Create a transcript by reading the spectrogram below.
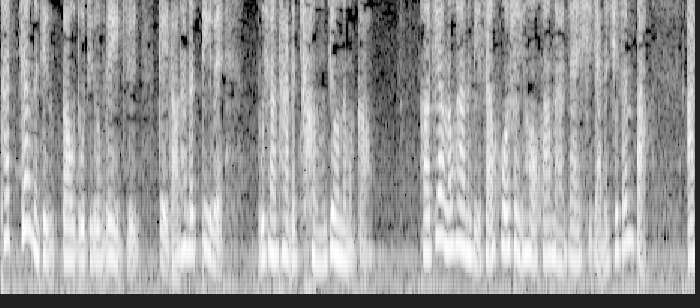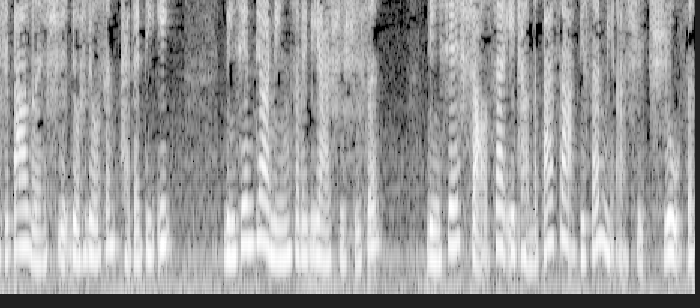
他站的这个高度、这个位置，给到他的地位，不像他的成就那么高。好，这样的话呢，比赛获胜以后，皇马在西甲的积分榜，二十八轮是六十六分，排在第一，领先第二名塞维利亚是十分，领先少赛一场的巴萨第三名啊是十五分。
